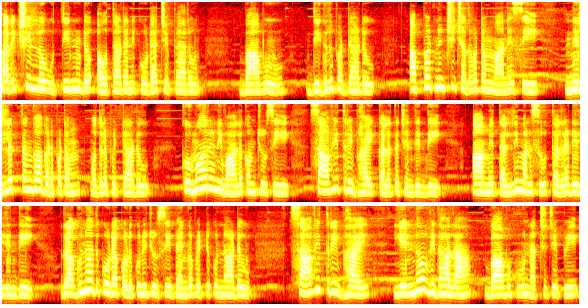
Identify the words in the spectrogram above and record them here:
పరీక్షల్లో ఉత్తీర్ణుడు అవుతాడని కూడా చెప్పారు. బాబు దిగులు పడ్డాడు. అప్పటినుంచి చదవటం మానేసి నిర్లిప్తంగా గడపటం మొదలుపెట్టాడు. కుమారుని వాలకం చూసి సావిత్రిభాయ్ కలత చెందింది. ఆమె తల్లి మనసు తల్లడిల్లింది. రఘునాథ్ కూడా కొడుకుని చూసి బెంగపెట్టుకున్నాడు సావిత్రిభాయ్ ఎన్నో విధాల బాబుకు నచ్చజెప్పి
